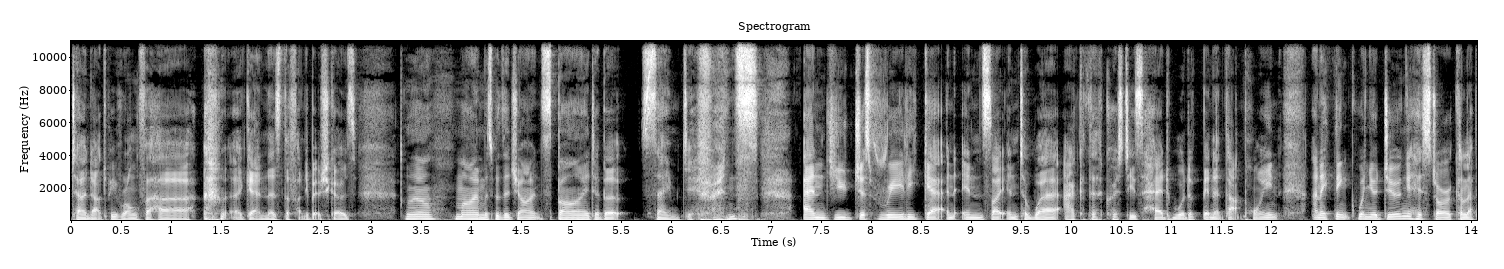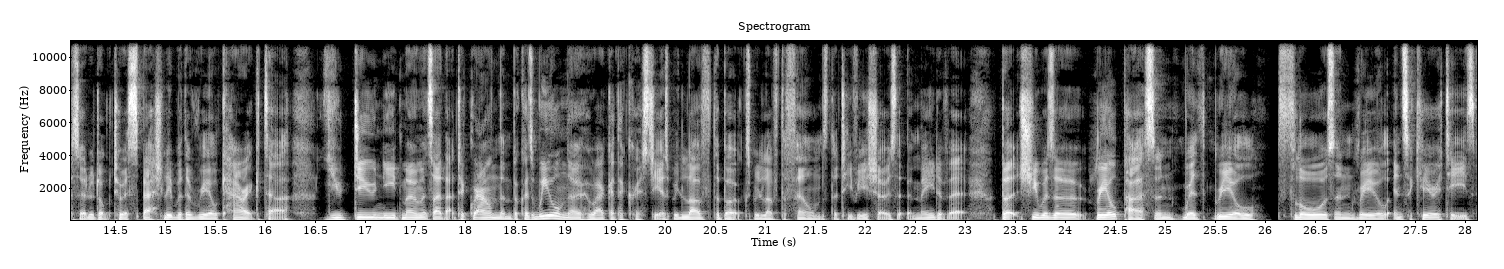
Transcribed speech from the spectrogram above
turned out to be wrong for her. Again there's the funny bit she goes well mine was with a giant spider but same difference. And you just really get an insight into where Agatha Christie's head would have been at that point. And I think when you're doing a historical episode of Doctor Who, especially with a real character, you do need moments like that to ground them because we all know who Agatha Christie is. We love the books, we love the films, the TV shows that were made of it. But she was a real person with real flaws and real insecurities.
